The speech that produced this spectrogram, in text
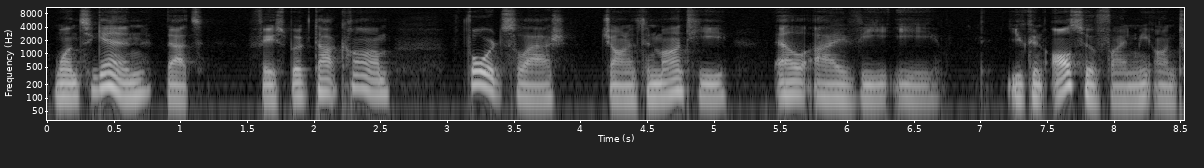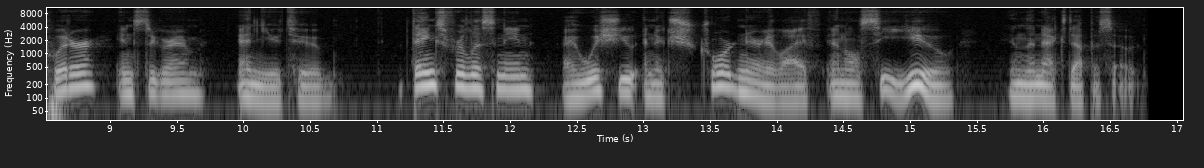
Once again, that's facebook.com forward slash Jonathan Monty L I V E. You can also find me on Twitter, Instagram, and YouTube. Thanks for listening. I wish you an extraordinary life, and I'll see you in the next episode.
